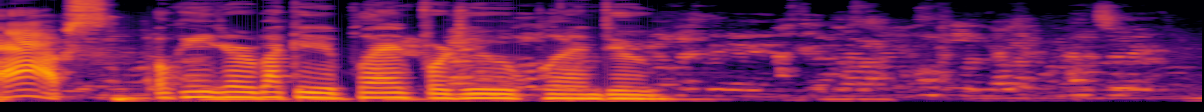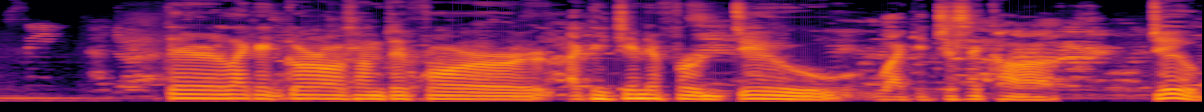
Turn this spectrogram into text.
Apps. Okay, they're back in plan for do plan do. They're like a girl or something for like a Jennifer do, like a Jessica do.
